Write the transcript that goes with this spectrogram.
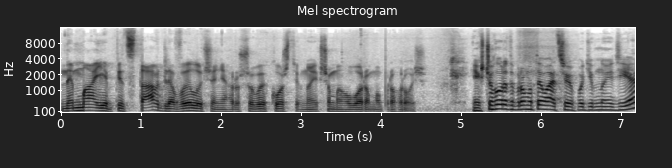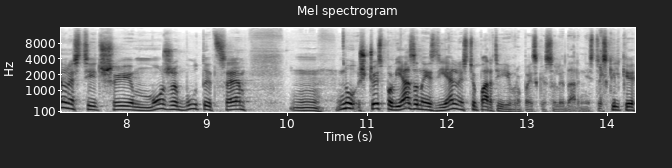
немає підстав для вилучення грошових коштів, ну, якщо ми говоримо про гроші. Якщо говорити про мотивацію подібної діяльності, чи може бути це ну, щось пов'язане із діяльністю партії Європейська Солідарність, оскільки е,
